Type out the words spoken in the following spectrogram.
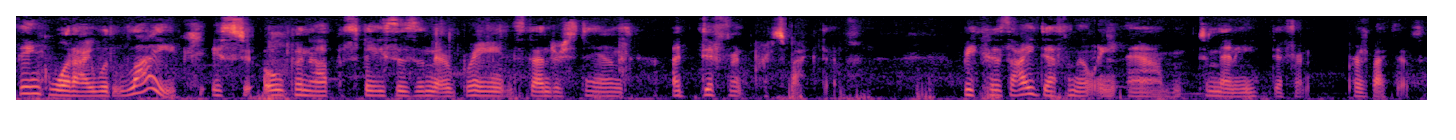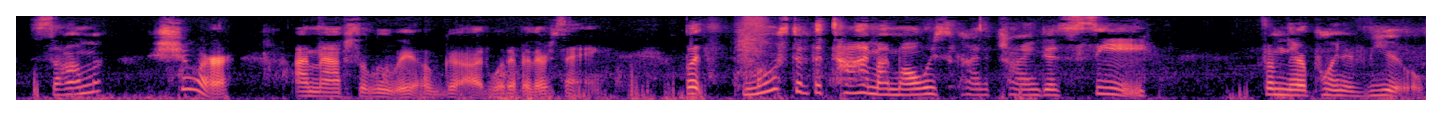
think what I would like is to open up spaces in their brains to understand a different perspective because I definitely am to many different perspectives. Some, sure, I'm absolutely, oh God, whatever they're saying. But most of the time, I'm always kind of trying to see from their point of view.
